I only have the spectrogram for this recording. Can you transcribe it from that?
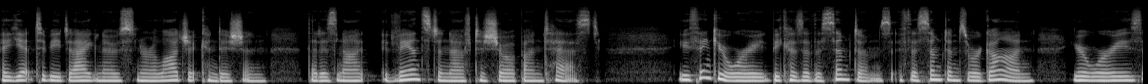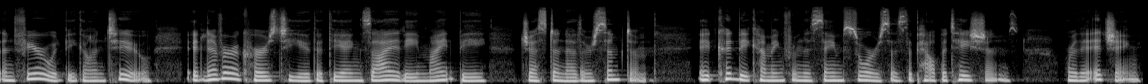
a yet to be diagnosed neurologic condition that is not advanced enough to show up on test. You think you're worried because of the symptoms. If the symptoms were gone, your worries and fear would be gone too. It never occurs to you that the anxiety might be just another symptom. It could be coming from the same source as the palpitations or the itching.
